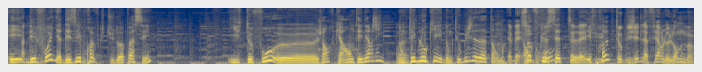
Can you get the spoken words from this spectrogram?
et des fois, il y a des épreuves que tu dois passer. Il te faut euh, genre 40 énergies. Donc t'es bloqué, donc t'es obligé d'attendre. Eh ben, en Sauf que gros, cette eh ben, euh, tu- épreuve, t'es obligé de la faire le lendemain.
